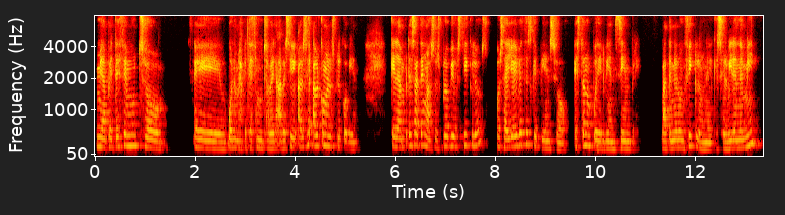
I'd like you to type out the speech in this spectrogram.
Me apetece mucho, eh, bueno, me apetece mucho, a ver, a ver, si, a ver, cómo lo explico bien, que la empresa tenga sus propios ciclos. O sea, yo hay veces que pienso, esto no puede ir bien siempre. Va a tener un ciclo en el que se olviden de mí,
